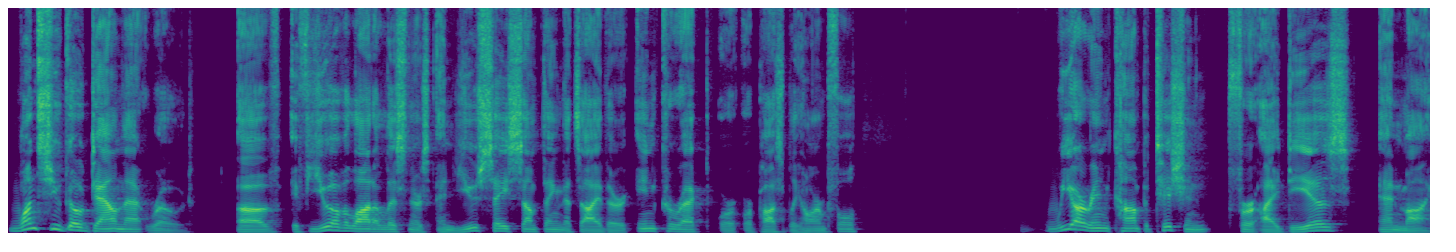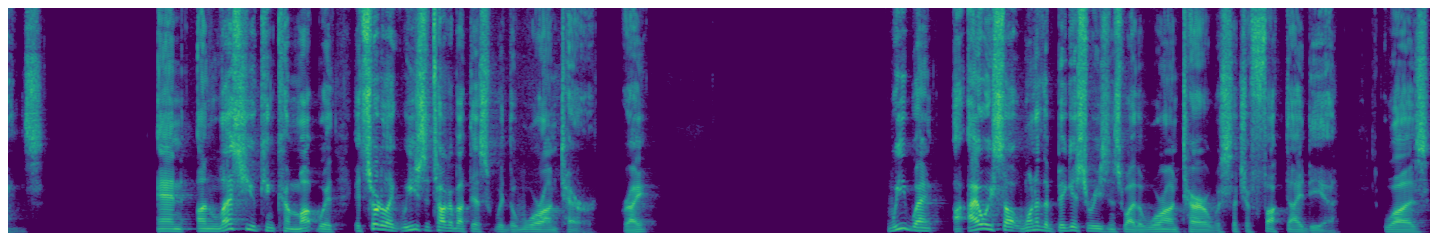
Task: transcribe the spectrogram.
Once you go down that road of if you have a lot of listeners and you say something that's either incorrect or, or possibly harmful, we are in competition for ideas and minds. And unless you can come up with, it's sort of like we used to talk about this with the war on terror, right? We went, I always thought one of the biggest reasons why the war on terror was such a fucked idea was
